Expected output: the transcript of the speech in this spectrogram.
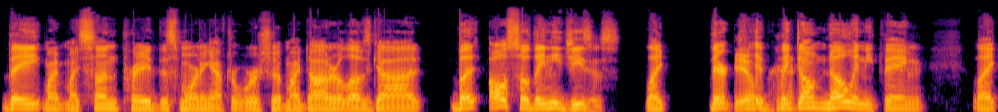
they my my son prayed this morning after worship my daughter loves god but also they need jesus like they're Yeah. kids they don't know anything like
